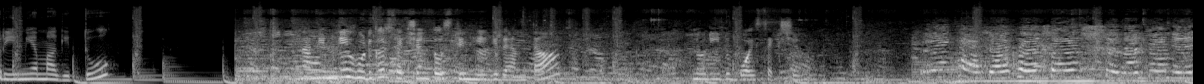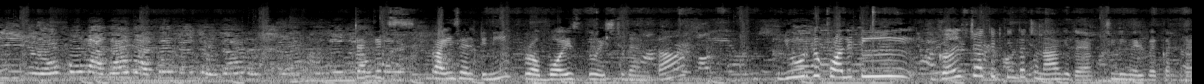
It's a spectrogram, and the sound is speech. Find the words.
ಪ್ರೀಮಿಯಮ್ ಆಗಿತ್ತು. ನಾನು ನಿಮಗೆ ಹುಡುಗರ ಸೆಕ್ಷನ್ ತೋರಿಸ್ತೀನಿ ಹೇಗಿದೆ ಅಂತ. ನೋಡಿ, ಇದು ಬಾಯ್ಸ್ ಸೆಕ್ಷನ್ 参考学科绅士男装棉衣羽绒服马甲码三点九加五十， ಜಾಕೆಟ್ಸ್ ಪ್ರೈಸ್ ಹೇಳ್ತೀನಿ ಬಾಯ್ಸ್ದು ಎಷ್ಟಿದೆ ಅಂತ ಇವ್ರದ್ದು ಕ್ವಾಲಿಟಿ ಗರ್ಲ್ಸ್ ಜಾಕೆಟ್ಗಿಂತ ಚೆನ್ನಾಗಿದೆ ಆ್ಯಕ್ಚುಲಿ ಹೇಳಬೇಕಂದ್ರೆ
